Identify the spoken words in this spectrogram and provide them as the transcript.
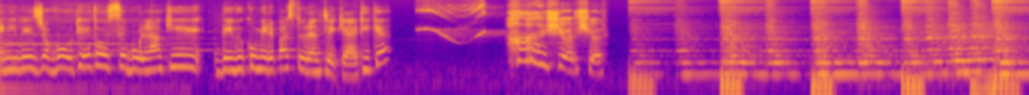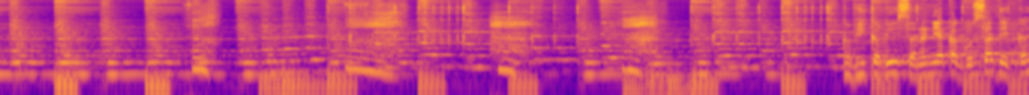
एनीवेज जब वो उठे तो उससे बोलना कि देवी को मेरे पास तुरंत लेके आए ठीक है? हाँ श्योर श्योर कभी कभी सनन्या का गुस्सा देखकर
